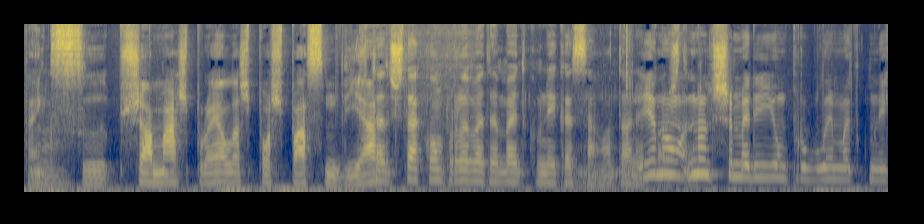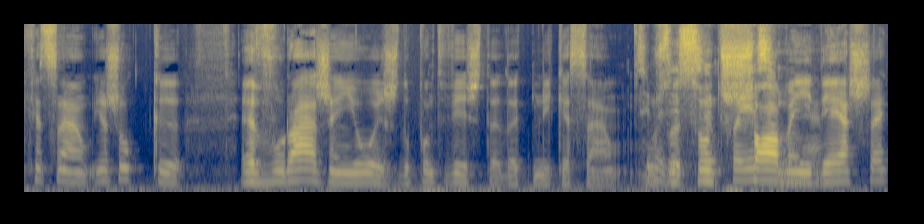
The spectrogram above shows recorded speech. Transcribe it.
Tem que hum. se puxar mais por elas para o espaço mediático. Portanto, está com um problema também de comunicação, António Eu Costa. não, não lhe chamaria um problema de comunicação. Eu julgo que a voragem hoje, do ponto de vista da comunicação, Sim, os assuntos sobem assim, e é? descem,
